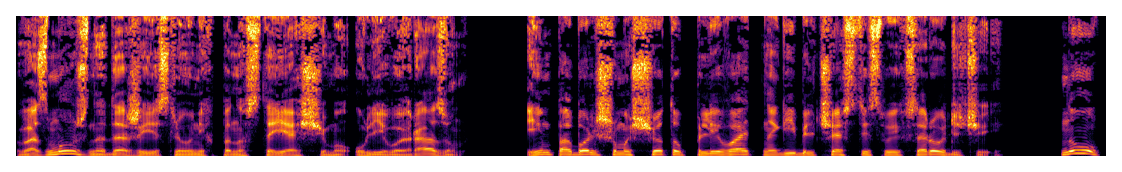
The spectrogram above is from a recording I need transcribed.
Возможно, даже если у них по-настоящему ульевой разум, им по большему счету плевать на гибель части своих сородичей. Ну,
